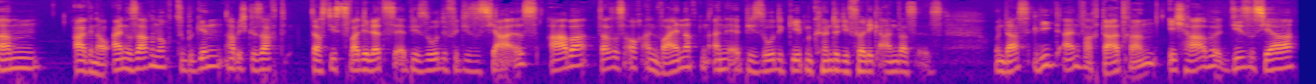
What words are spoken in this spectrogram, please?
Ähm, ah, genau. Eine Sache noch. Zu Beginn habe ich gesagt, dass dies zwar die letzte Episode für dieses Jahr ist, aber dass es auch an Weihnachten eine Episode geben könnte, die völlig anders ist. Und das liegt einfach daran, ich habe dieses Jahr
